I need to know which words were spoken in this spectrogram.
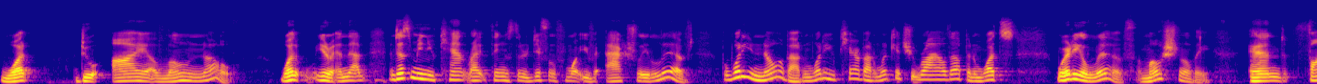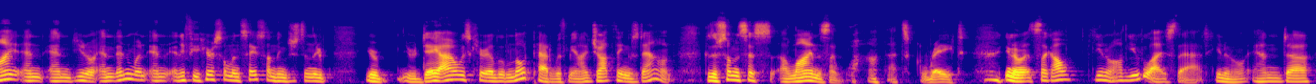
What do I alone know? What, you know, and that it doesn't mean you can't write things that are different from what you've actually lived. But what do you know about and what do you care about and what gets you riled up and what's where do you live emotionally? And find and and you know, and then when and, and if you hear someone say something just in your your your day, I always carry a little notepad with me and I jot things down. Because if someone says a line that's like, wow, that's great, you know, it's like I'll, you know, I'll utilize that, you know, and uh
